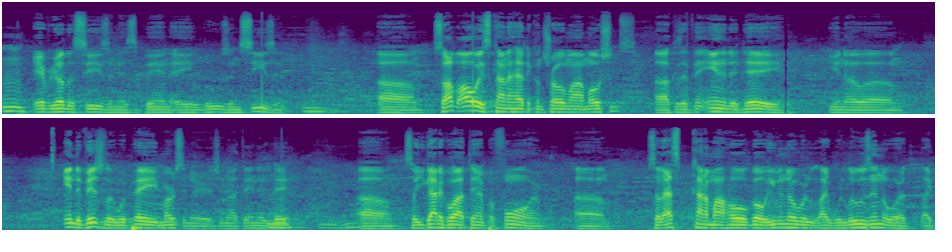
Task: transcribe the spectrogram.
Mhm. Every other season has been a losing season. Um, so I've always kind of had to control my emotions because at the end of the day, you know, um, individually we're paid mercenaries. You know, at the end of the day, um, so you got to go out there and perform. Um, so that's kind of my whole goal. Even though we're like we're losing or like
